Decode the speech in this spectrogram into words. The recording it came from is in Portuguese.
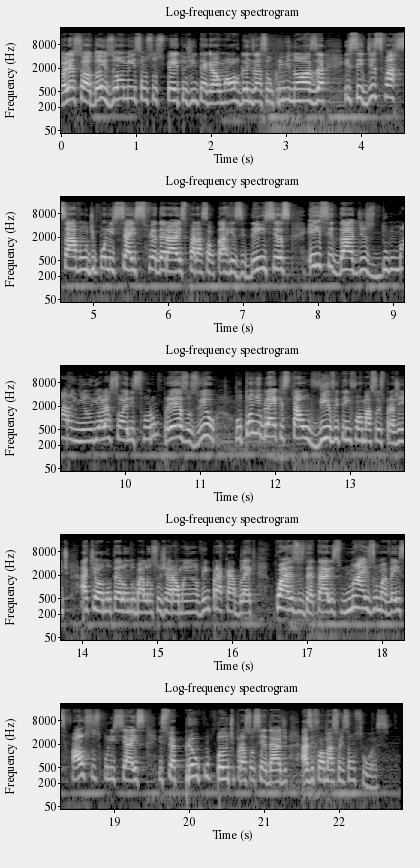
E olha só, dois homens são suspeitos de integrar uma organização criminosa e se disfarçavam de policiais federais para assaltar residências em cidades do Maranhão. E olha só, eles foram presos, viu? O Tony Black está ao vivo e tem informações pra gente aqui, ó, no telão do Balanço Geral amanhã. Vem pra cá, Black. Quais os detalhes? Mais uma vez, falsos policiais. Isso é preocupante para a sociedade. As informações são suas.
